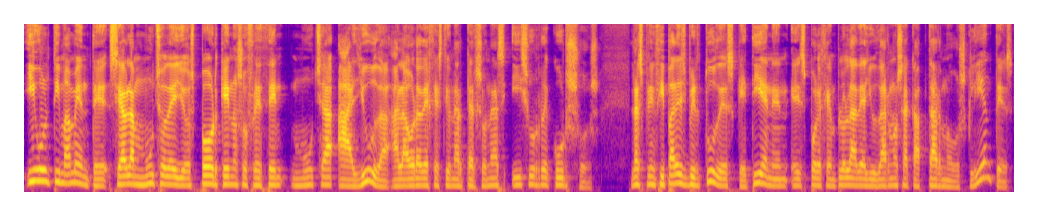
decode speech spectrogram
Y últimamente se habla mucho de ellos porque nos ofrecen mucha ayuda a la hora de gestionar personas y sus recursos. Las principales virtudes que tienen es, por ejemplo, la de ayudarnos a captar nuevos clientes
